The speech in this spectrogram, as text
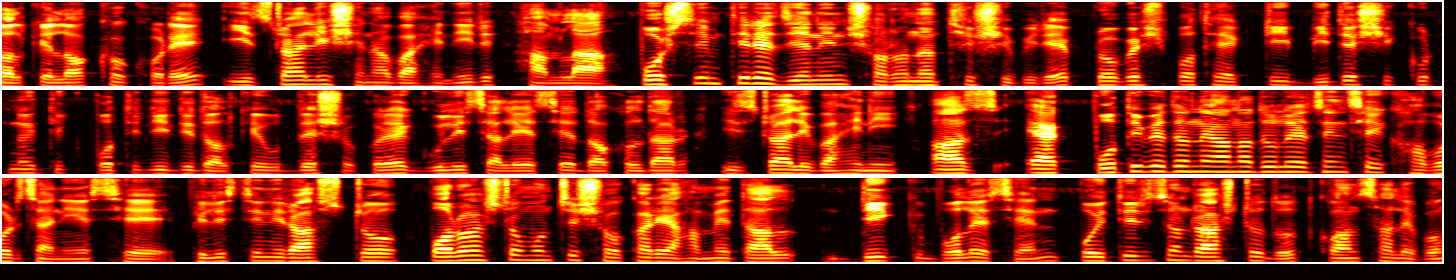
দলকে লক্ষ্য করে ইসরায়েলি সেনাবাহিনীর হামলা। পশ্চিম তীরে জেনিন শরণার্থী শিবিরে প্রবেশপথে একটি বিদেশি কূটনৈতিক প্রতিনিধি দলকে উদ্দেশ্য করে গুলি চালিয়েছে দখলদার ইসরায়েলি বাহিনী। আজ এক প্রতিবেদনে আনাদুল এজেন্সি খবর জানিয়েছে। ফিলিস্তিনি রাষ্ট্র পররাষ্ট্রমন্ত্রী শোকারি আহমেদ আল দিক বলেছেন, পঁয়ত্রিশ জন রাষ্ট্রদূত, কনসাল এবং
